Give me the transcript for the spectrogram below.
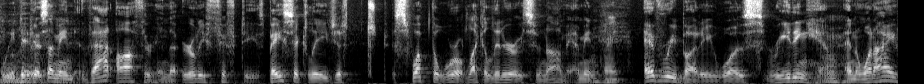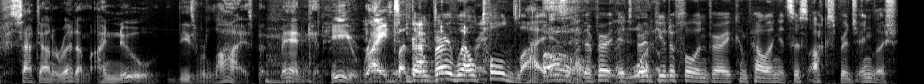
We do. Because, I mean, that author in the early 50s basically just t- swept the world like a literary tsunami. I mean, Right. Everybody was reading him. And when I sat down and read him, I knew these were lies, but man, can he write. But they're very well right. told lies. Oh, they're very, it's very beautiful and very compelling. It's this Oxbridge English.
